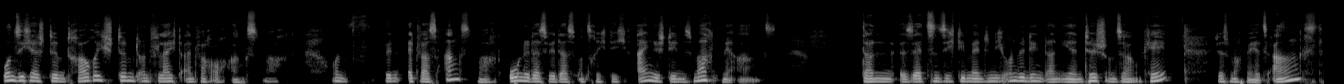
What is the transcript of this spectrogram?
unsicher stimmt, traurig stimmt und vielleicht einfach auch Angst macht. Und wenn etwas Angst macht, ohne dass wir das uns richtig eingestehen, es macht mir Angst, dann setzen sich die Menschen nicht unbedingt an ihren Tisch und sagen, okay, das macht mir jetzt Angst.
